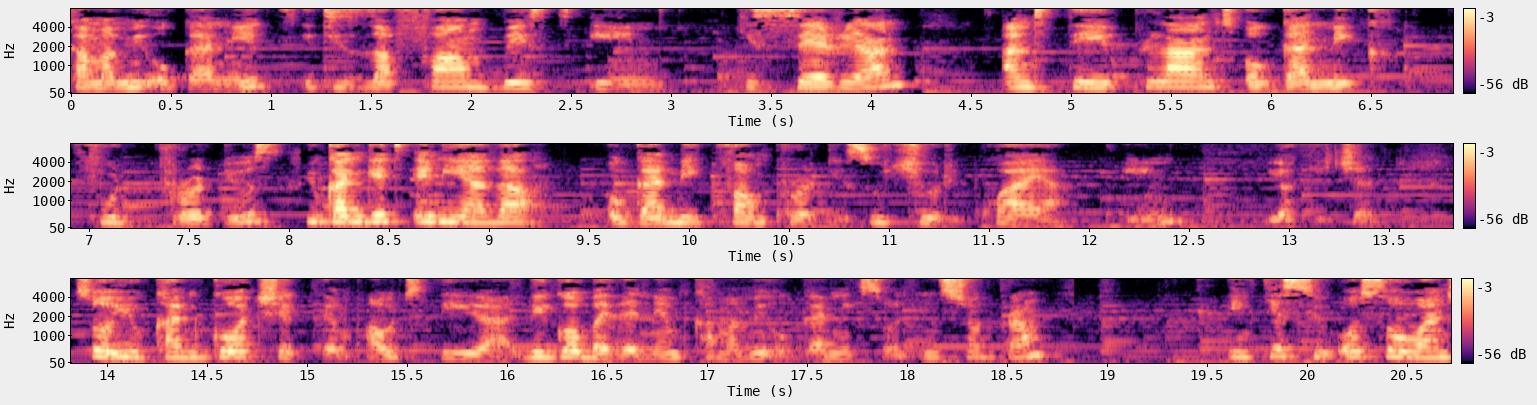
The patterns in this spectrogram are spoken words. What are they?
kamami organics. It is a farm based in kiserian and they plant organic food produce. You can get any other organic farm produce which you require in your kitchen. So you can go check them out. They uh, they go by the name kamami organics on instagram. In case you also want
